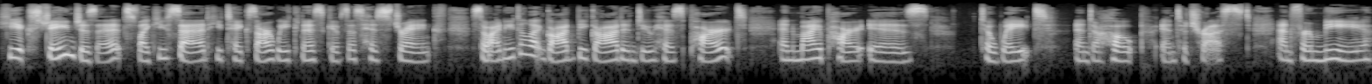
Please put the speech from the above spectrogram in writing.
He exchanges it, like you said, he takes our weakness, gives us his strength. So I need to let God be God and do his part. And my part is to wait and to hope and to trust. And for me,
